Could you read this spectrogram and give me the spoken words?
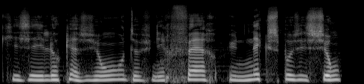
qu'ils aient l'occasion de venir faire une exposition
